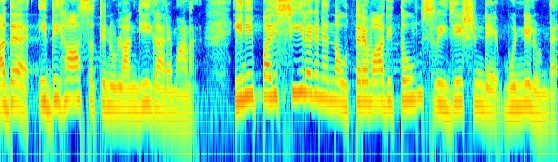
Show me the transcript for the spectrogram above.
അത് ഇതിഹാസത്തിനുള്ള അംഗീകാരമാണ്. ഇനി പരിശീലകൻ എന്ന ഉത്തരവാദിത്തവും ശ്രീജേഷിന്റെ മുന്നിലുണ്ട്.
